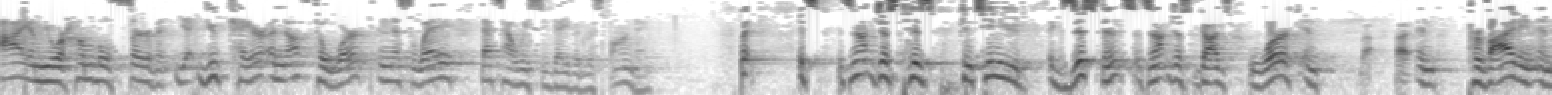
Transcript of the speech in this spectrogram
I am your humble servant, yet you care enough to work in this way. That's how we see David responding. But it's, it's not just his continued existence, it's not just God's work in, uh, in providing and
